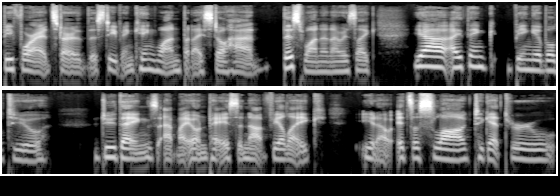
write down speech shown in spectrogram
before I had started the Stephen King one, but I still had this one. And I was like, yeah, I think being able to do things at my own pace and not feel like, you know, it's a slog to get through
